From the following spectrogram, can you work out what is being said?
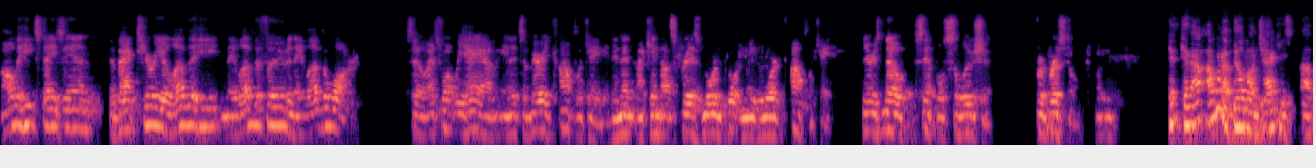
All the heat stays in. The bacteria love the heat and they love the food and they love the water. So that's what we have, and it's a very complicated. And then I cannot stress more importantly the word complicated. There is no simple solution for Bristol. Can, can I, I want to build on Jackie's uh,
